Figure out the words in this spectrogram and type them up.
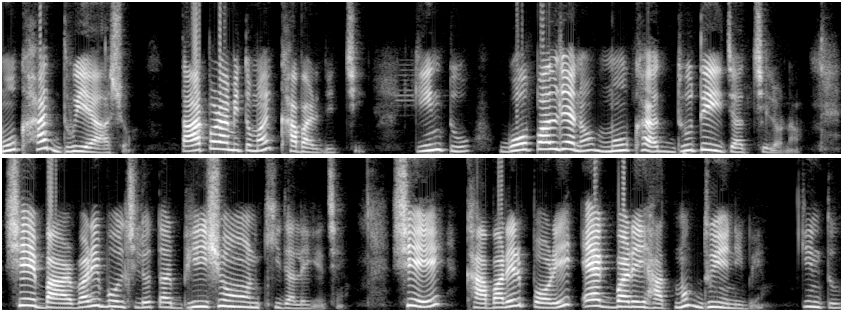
মুখ হাত ধুয়ে আসো, তারপর আমি তোমায় খাবার দিচ্ছি। কিন্তু গোপাল যেন মুখ হাত ধুতেই চাচ্ছিল না। সে বারবারই বলছিল তার ভীষণ খিদা লেগেছে। সে খাবারের পরে একবারেই হাত মুখ ধুয়ে নিবে। কিন্তু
